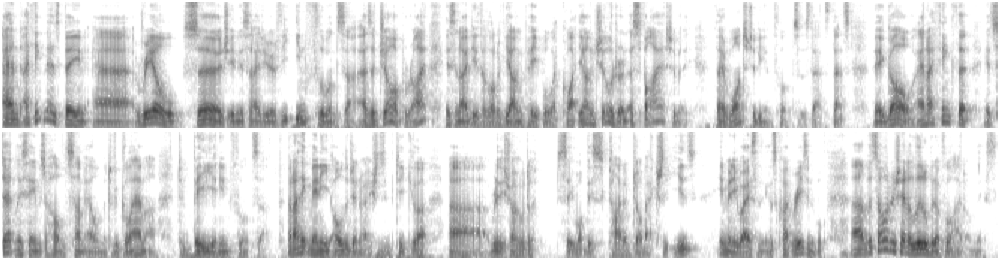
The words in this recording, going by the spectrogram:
And I think there's been a real surge in this idea of the influencer as a job, right? It's an idea that a lot of young people, like quite young children, aspire to be. They want to be influencers. That's that's their goal. And I think that it certainly seems to hold some element of glamour to be an influencer. But I think many older generations in particular uh, really struggle to see what this kind of job actually is in many ways, I think it's quite reasonable. Um, but so I want to shed a little bit of light on this.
